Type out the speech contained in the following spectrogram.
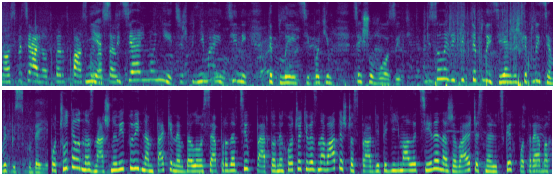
Ну а спеціально от перед Паскою ні, все спеціально ні. Це ж піднімають ціни теплиці, потім цей, що возить. І залежить від теплиці. Як же ж теплиця виписку дає? Почути однозначну відповідь нам так і не вдалося. Продавці вперто не хочуть визнавати, що справді підіймали ціни, наживаючись на людських потребах.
